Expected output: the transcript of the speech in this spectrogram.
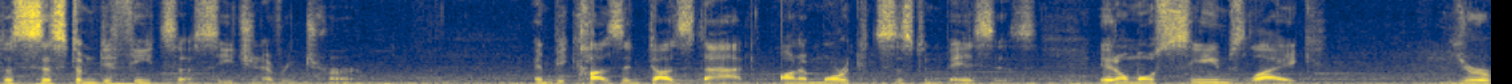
the system defeats us each and every turn. And because it does that on a more consistent basis, it almost seems like you're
